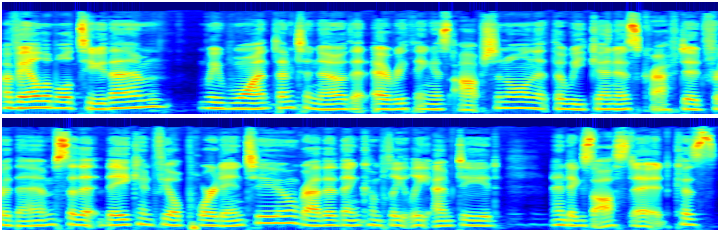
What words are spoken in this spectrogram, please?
available to them. We want them to know that everything is optional and that the weekend is crafted for them so that they can feel poured into rather than completely emptied and exhausted. Because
